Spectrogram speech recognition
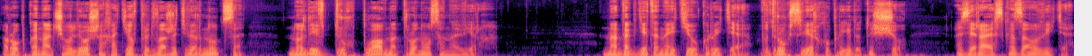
Робко начал Леша, хотев предложить вернуться, но лифт вдруг плавно тронулся наверх. «Надо где-то найти укрытие, вдруг сверху приедут еще», — озираясь, сказал Витя.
